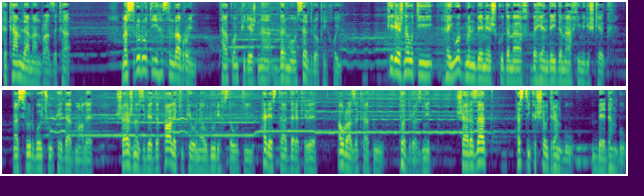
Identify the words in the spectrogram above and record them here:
کە کام لامان ڕازەکە مەسرور وتی هەستن با بڕۆین تاکۆم پیرێژنە بەرمەوە سەر درۆکەی خۆی پیرێژنەوتی هەیوەک من بێمێشک و دەماخ بە هێندەی دەماخی مریشکێک مەسرور بۆی چوو پێی دا بماڵێ. شاژنە زوبێدە پاڵێکی پێوە نا و دووری خستە وتی، هەر ئێستا دەرەکەوێ، ئەو ڕاز ئەکات و تۆ درۆزنیت. شارەزاد هەستی کرد شەو درەنگ بوو، بێدەنگ بوو.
